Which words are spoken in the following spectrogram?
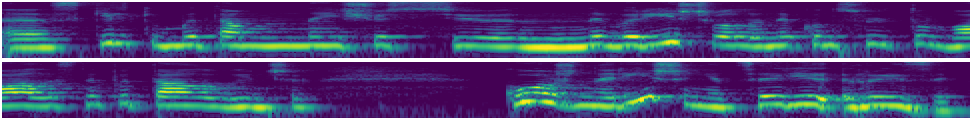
е, скільки б ми там не щось е, не вирішували, не консультувались, не питали в інших. Кожне рішення це ризик.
